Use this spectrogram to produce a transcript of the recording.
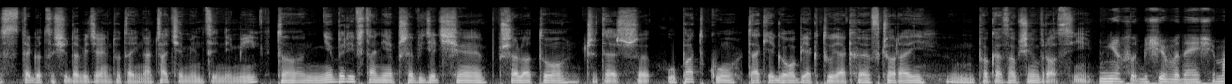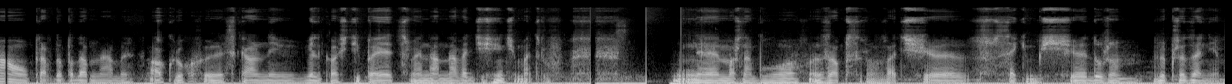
z tego, co się dowiedziałem tutaj na czacie między innymi, to nie byli w stanie przewidzieć przelotu czy też upadku takiego obiektu, jak wczoraj pokazał się w Rosji. Mi osobiście wydaje się mało prawdopodobne, aby okruch skalny wielkości powiedzmy na nawet 10 metrów e, można było zaobserwować e, z jakimś dużym wyprzedzeniem.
